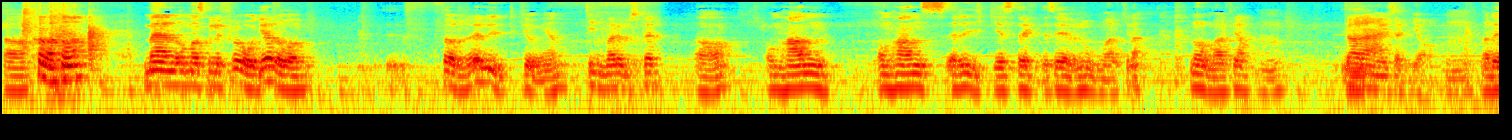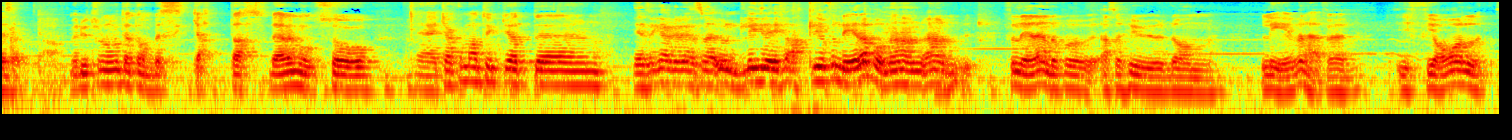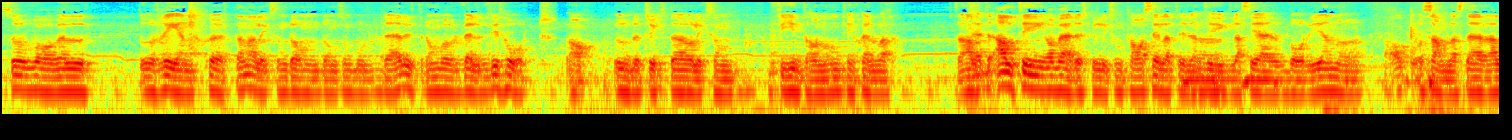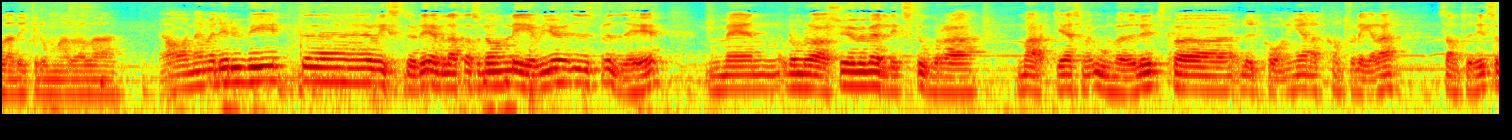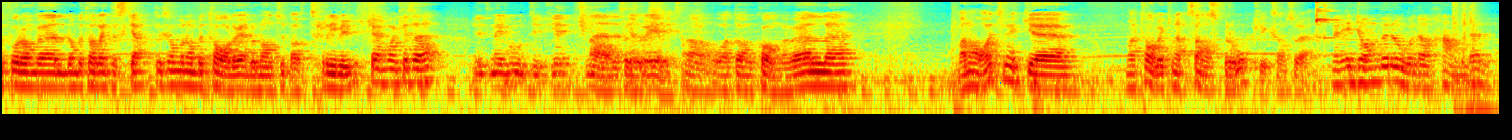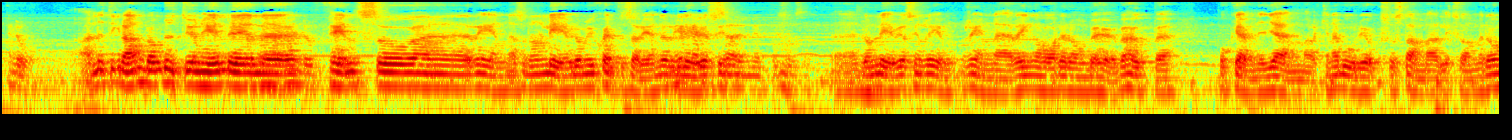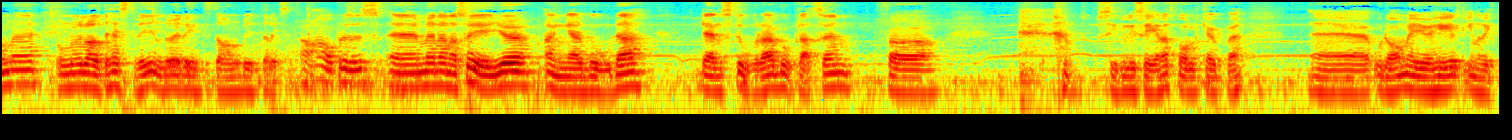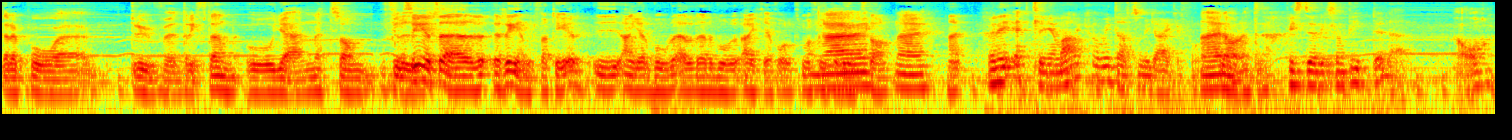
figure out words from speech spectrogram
Ja. Men om man skulle fråga då förre lydkungen, Ingvar Ulster. ja, om, han, om hans rike sträckte sig över Nordmarkerna. Norrmarkerna. Då hade han ju sagt ja. Ja, det är så. Men du tror nog inte att de beskattas. Däremot så eh, kanske man tycker att... Eh, Egentligen kanske det är en sån här underlig grej för Atli att fundera på men han, han funderar ändå på alltså, hur de lever här. För i Fjal så var väl då renskötarna, liksom, de, de som bodde där ute, de var väl väldigt hårt ja, undertryckta och liksom fick inte ha någonting själva. Allt, allting av värde skulle liksom tas hela tiden till glaciärborgen och, ja, och samlas där, alla rikedomar och alla... Ja, nej men det du vet eh, Risto, det är väl att alltså, de lever ju i frihet. Men och de rör sig över väldigt stora marker som är omöjligt för lydkonungen att kontrollera. Samtidigt så får de väl, de betalar inte skatt liksom, men de betalar ju ändå någon typ av tribut kanske man kan säga. Lite mer godtyckligt när det ska precis. ske liksom. Ja, och att de kommer väl... Man har inte så mycket... Man talar knappt samma språk liksom sådär. Men är de beroende av handel ändå? Ja, lite grann. De byter ju en hel del eh, ändå- päls och eh, ren. Alltså de lever, de är ju självförsörjande. De lever sin, eh, de lever ju sin ren, rennäring och har det de behöver här uppe. Och även i järnmarkerna bor det ju också stammar liksom. Men de... eh, Om de vill ha lite hästvin då är det inte stan att byta liksom. Ja, precis. Eh, Men annars så är ju Angarboda den stora boplatsen för civiliserat folk här uppe. Eh, Och de är ju helt inriktade på eh, gruvdriften och järnet som Det finns inget så här renkvarter i Angarboda eller där det bor Aika-folk som har flyttat in Nej, stan. nej, Nej. Men i Ättlingemark har vi inte haft så mycket Aikafolk. nej det har det inte. Finns det liksom vidder där? Ja,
